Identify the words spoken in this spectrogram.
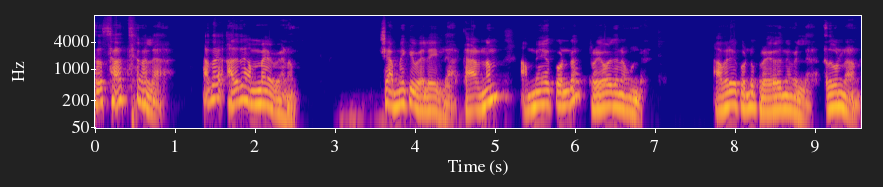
അത് സാധ്യമല്ല. അത് അതിന് അമ്മയെ വേണം. പക്ഷെ അമ്മയ്ക്ക് വിലയില്ല. കാരണം അമ്മയെ കൊണ്ട് പ്രയോജനമുണ്ട്. അവരെ കൊണ്ട് പ്രയോജനമില്ല. അതുകൊണ്ടാണ്.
